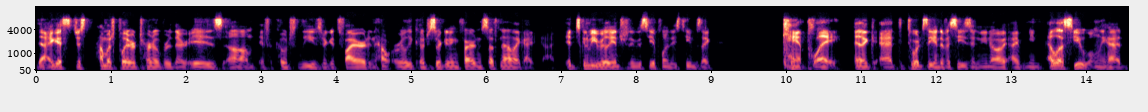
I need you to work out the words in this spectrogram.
yeah i guess just how much player turnover there is um if a coach leaves or gets fired and how early coaches are getting fired and stuff now like i, I it's going to be really interesting to see if one of these teams like can't play and like at towards the end of a season you know? I, I mean lsu only had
